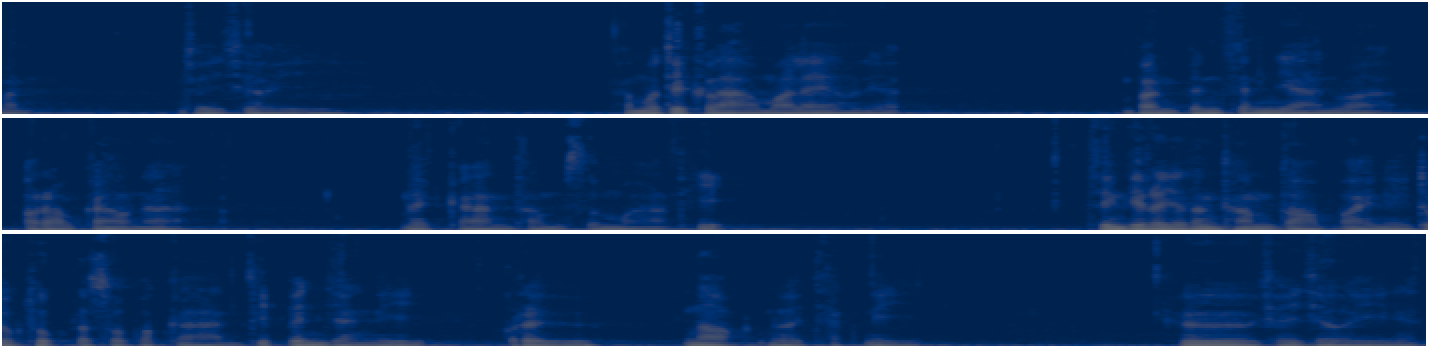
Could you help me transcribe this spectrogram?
มัน เฉยๆ ทั้งหมดที่กล่าวมาแล้วเนี่ย มันเป็นสัญญาณว่าเราก้าวหน้า ในการทำสมาธิ สิ่งที่เราจะต้องทำต่อไปในทุกๆประสบการณ์ที่เป็นอย่างนี้ หรือนอกเหนือจากนี้ คือเฉยๆเนี่ย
